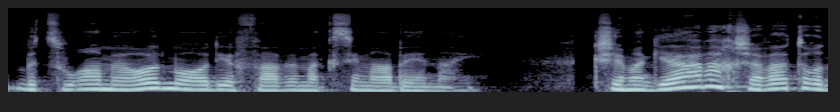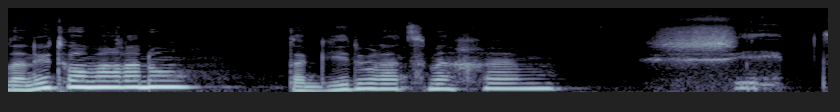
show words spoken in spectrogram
בצורה מאוד מאוד יפה ומקסימה בעיניי. כשמגיעה המחשבה הטורדנית, הוא אמר לנו, תגידו לעצמכם, שיט,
